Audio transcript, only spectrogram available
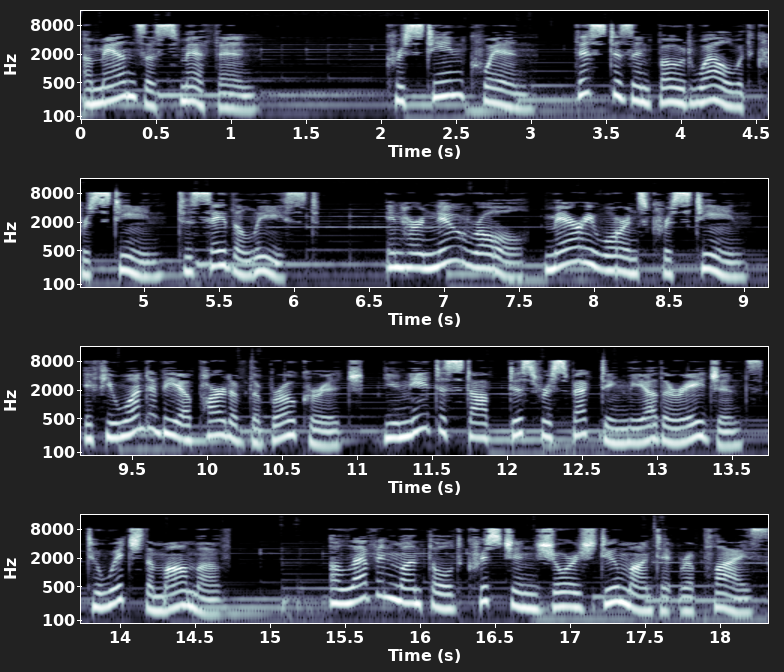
Amanza Smith and Christine Quinn. This doesn't bode well with Christine, to say the least. In her new role, Mary warns Christine, if you want to be a part of the brokerage, you need to stop disrespecting the other agents, to which the mom of 11-month-old Christian Georges Dumontet replies,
